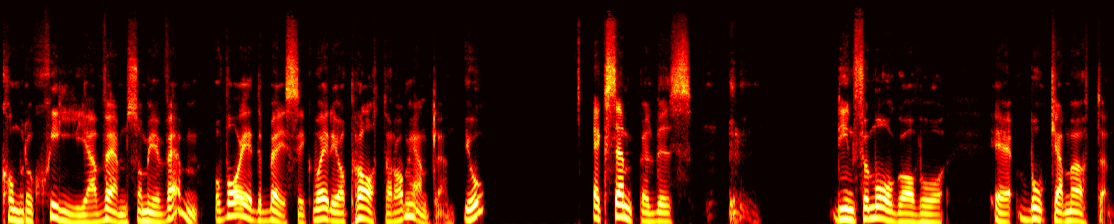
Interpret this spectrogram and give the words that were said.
kommer att skilja vem som är vem. Och vad är det basic? Vad är det jag pratar om egentligen? Jo, exempelvis din förmåga av att eh, boka möten.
